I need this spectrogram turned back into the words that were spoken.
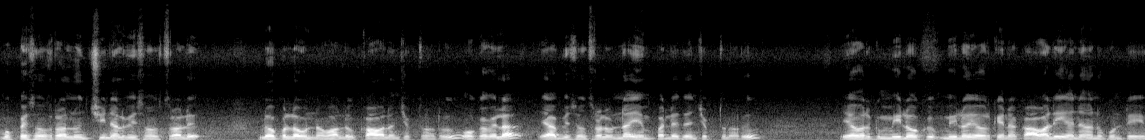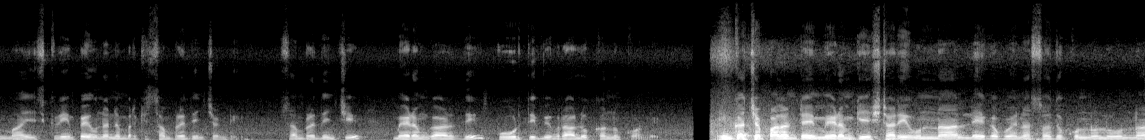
ముప్పై సంవత్సరాల నుంచి నలభై సంవత్సరాలు లోపల ఉన్న వాళ్ళు కావాలని చెప్తున్నారు. ఒకవేళ యాభై సంవత్సరాలు ఉన్నా ఏం పర్లేదు అని చెప్తున్నారు. ఎవరికి మీలో మీలో ఎవరికైనా కావాలి అని అనుకుంటే మా ఈ స్క్రీన్పై ఉన్న నెంబర్కి సంప్రదించండి. సంప్రదించి మేడం గారిది పూర్తి వివరాలు కనుక్కోండి. ఇంకా చెప్పాలంటే మేడంకి స్టడీ ఉన్నా లేకపోయినా చదువుకున్న ఉన్నా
